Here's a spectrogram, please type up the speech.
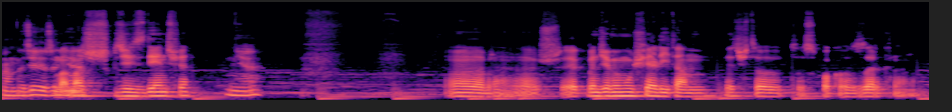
Mam nadzieję, że Ma, nie. Masz gdzieś zdjęcie? Nie. No dobra, już jak będziemy musieli tam być, to, to spoko, zerknę.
